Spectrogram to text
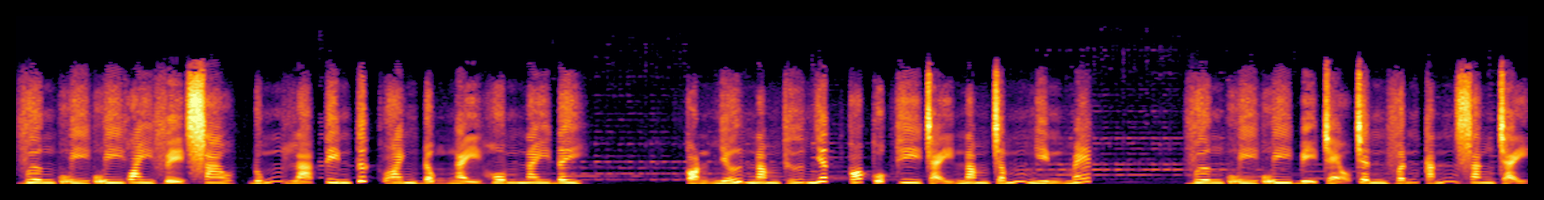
Vương uy uy quay về sao, đúng là tin tức oanh động ngày hôm nay đây. Còn nhớ năm thứ nhất có cuộc thi chạy năm chấm nghìn mét. Vương uy uy bị trèo chân vẫn cắn răng chạy.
